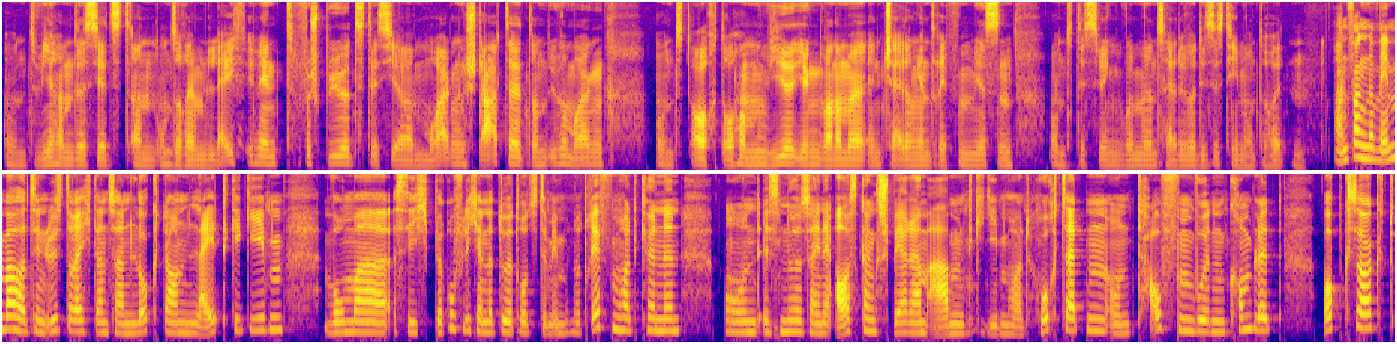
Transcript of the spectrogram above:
Und wir haben das jetzt an unserem Live-Event verspürt, das ja morgen startet und übermorgen. Und auch da haben wir irgendwann einmal Entscheidungen treffen müssen. Und deswegen wollen wir uns heute über dieses Thema unterhalten. Anfang November hat es in Österreich dann so einen Lockdown Light gegeben, wo man sich beruflicher Natur trotzdem immer nur treffen hat können und es nur so eine Ausgangssperre am Abend gegeben hat. Hochzeiten und Taufen wurden komplett abgesagt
